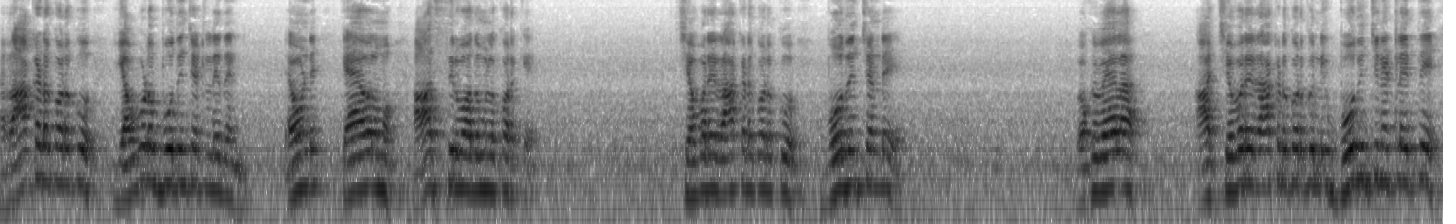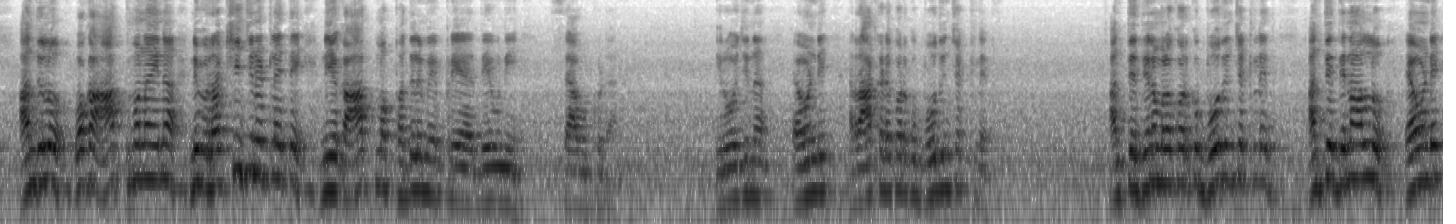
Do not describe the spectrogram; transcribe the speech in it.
రాకడ కొరకు ఎవడు బోధించట్లేదండి. ఏమండి? కేవలము ఆశీర్వాదముల కొరకే. చివరి రాకడ కొరకు బోధించండి. ఒకవేళ ఆ చివరి రాకడ కొరకు నీవు బోధించినట్లయితే అందులో ఒక ఆత్మనైనా నువ్వు రక్షించినట్లయితే నీ యొక్క ఆత్మ పదులమే ప్రియ దేవుని సేవకుడా. ఈ రోజున ఏమండి? రాకడ కొరకు బోధించట్లేదు. అంత్య దినముల కొరకు బోధించట్లేదు. అంత్య దినాల్లో ఏమండి?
